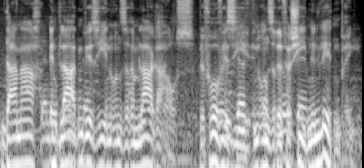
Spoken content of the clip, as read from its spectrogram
Danach entladen wir sie in unserem Lagerhaus, bevor wir sie in unsere verschiedenen Läden bringen.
